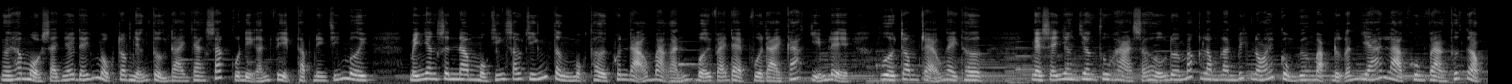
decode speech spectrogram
người hâm mộ sẽ nhớ đến một trong những tượng đài nhan sắc của điện ảnh Việt thập niên 90. Mỹ nhân sinh năm 1969 từng một thời khuynh đảo màn ảnh bởi vẻ đẹp vừa đài cát diễm lệ, vừa trong trẻo ngây thơ. Nghệ sĩ nhân dân Thu Hà sở hữu đôi mắt long lanh biết nói cùng gương mặt được đánh giá là khuôn vàng thước ngọc.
